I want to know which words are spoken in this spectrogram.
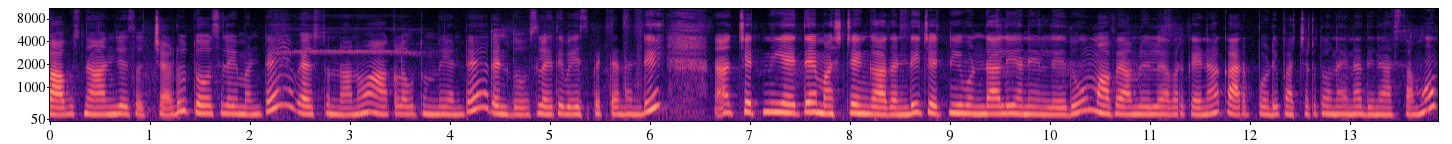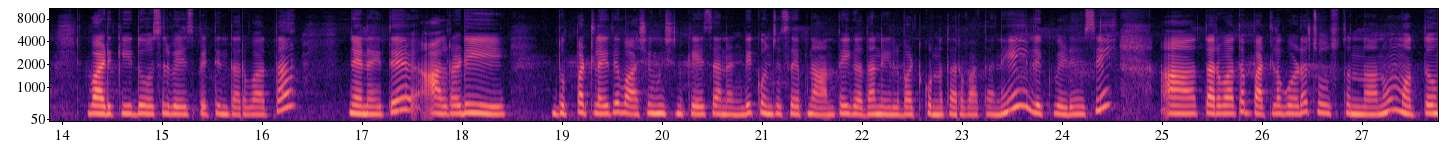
బాబు స్నానం చేసి వచ్చాడు. దోశలు వేయమంటే వేస్తున్నాను. ఆకలి అవుతుంది అంటే రెండు దోశలు అయితే వేసి పెట్టానండి. చట్నీ అయితే మస్ట్ ఏం కాదండి. చట్నీ ఉండాలి అని లేదు. మా ఫ్యామిలీలో ఎవరికైనా కారపొడి పచ్చడితోనైనా తినేస్తాము. వాడికి దోశలు వేసి పెట్టిన తర్వాత నేనైతే ఆల్రెడీ దుప్పట్లు అయితే వాషింగ్ మిషన్కి వేసానండి. కొంచెంసేపు నానతాయి కదా నీళ్ళు పట్టుకున్న తర్వాత అని లిక్విడ్ వేసి ఆ తర్వాత బట్టలు కూడా చూస్తున్నాను. మొత్తం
